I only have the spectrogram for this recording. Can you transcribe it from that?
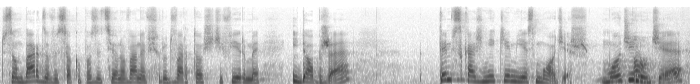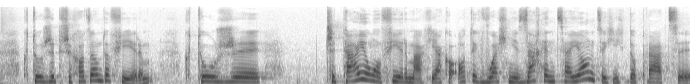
czy są bardzo wysoko pozycjonowane wśród wartości firmy i dobrze, tym wskaźnikiem jest młodzież. Młodzi ludzie, którzy przychodzą do firm, którzy czytają o firmach jako o tych właśnie zachęcających ich do pracy,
